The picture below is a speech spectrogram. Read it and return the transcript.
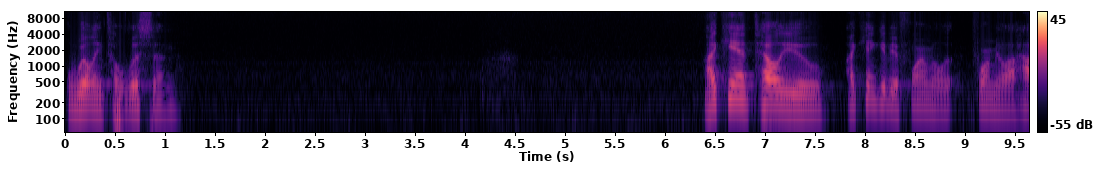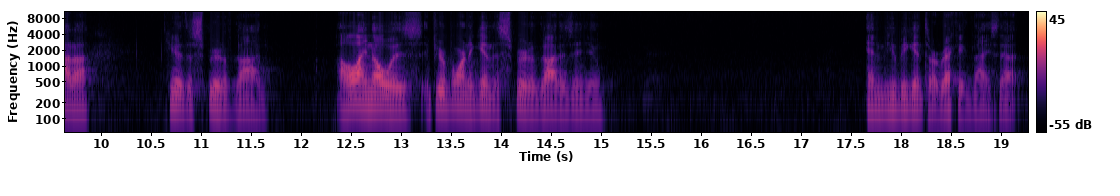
willing to listen. I can't tell you, I can't give you a formula, formula how to hear the Spirit of God. All I know is if you're born again, the Spirit of God is in you. And you begin to recognize that.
